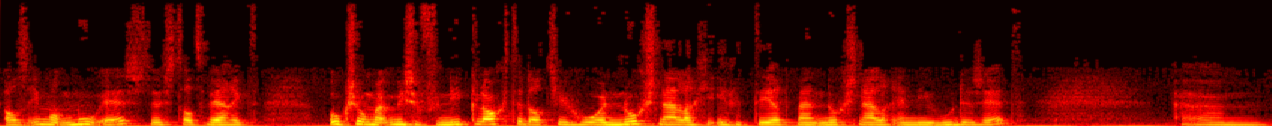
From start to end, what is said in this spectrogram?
als iemand moe is. Dus dat werkt ook zo met misofonieklachten, dat je gewoon nog sneller geïrriteerd bent, nog sneller in die woede zit. Um,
